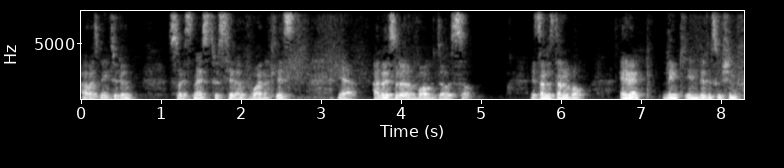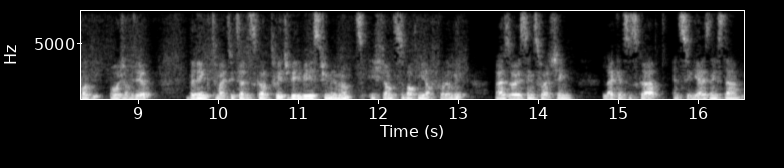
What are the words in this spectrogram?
I was going to do. So it's nice to still have one at least. Yeah, I know it's a lot of work though, so it's understandable. Anyway, link in the description for the original video. The link to my Twitter, Discord, Twitch, Bilibili stream element if you want to support me or follow me. As always, thanks for watching, like and subscribe, and see you guys next time.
